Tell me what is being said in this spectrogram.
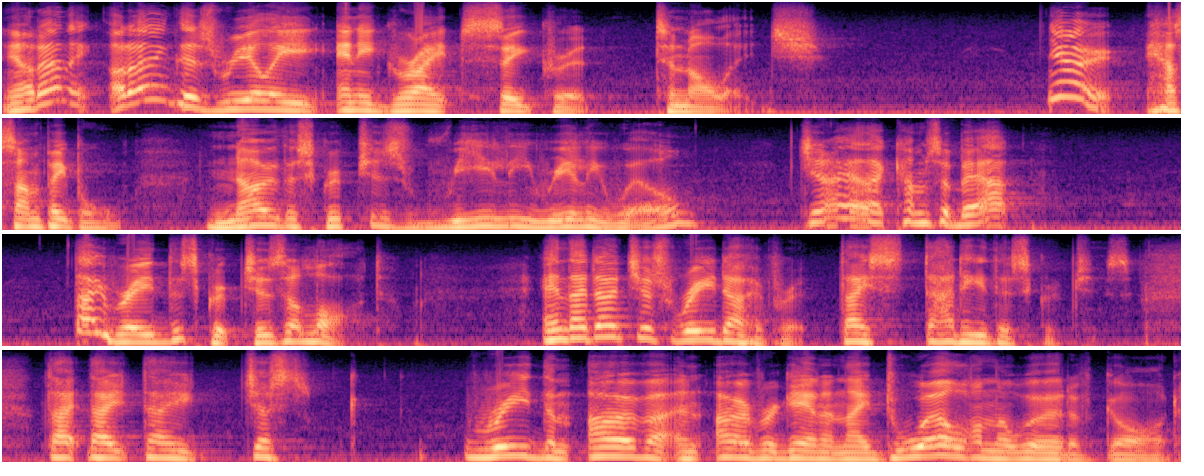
Now, I don't think, I don't think there's really any great secret to knowledge. You know how some people know the scriptures really, really well? Do you know how that comes about? They read the scriptures a lot. And they don't just read over it, they study the scriptures. They, they, they just read them over and over again and they dwell on the word of God.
